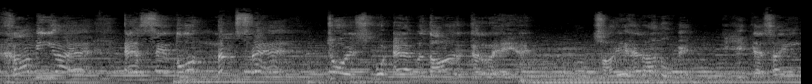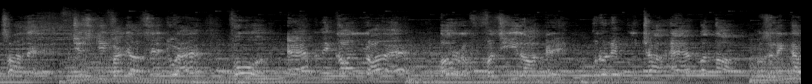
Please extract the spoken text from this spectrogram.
खामियाँ हैं, ऐसे दो नक्श हैं जो इसको ऐबदार कर रहे हैं। सारे हैरान हो गए कैसा इंसान है, जिसकी वजह से जो है वो ऐप निकाल रहा है। वज़ीर आ गए। उन्होंने पूछा ऐप बता। उसने कहा,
